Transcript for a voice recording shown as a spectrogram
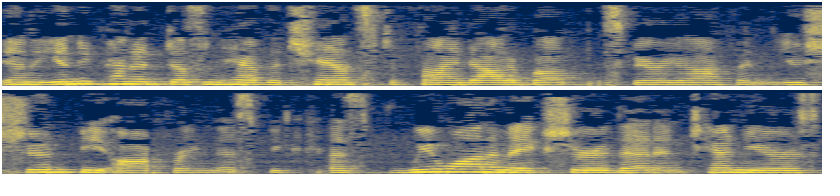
and the independent doesn't have the chance to find out about this very often. You should be offering this because we want to make sure that in 10 years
